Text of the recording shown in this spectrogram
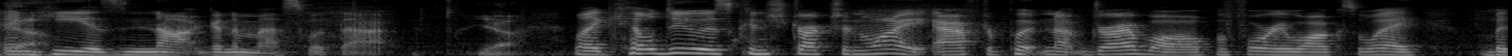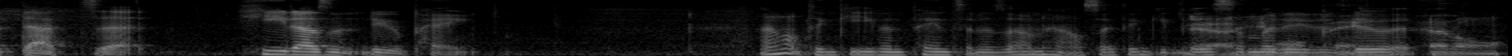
and Yeah. he is not gonna mess with that. Yeah. Like he'll do his construction white after putting up drywall before he walks away, but that's it. He doesn't do paint. I don't think he even paints in his own house. I think he pays Yeah, he somebody won't to paint do it. at all.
